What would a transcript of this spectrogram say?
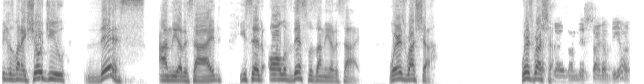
Because when I showed you this on the other side, you said all of this was on the other side. Where's Russia? Where's Russia? Russia is on this side of the earth.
